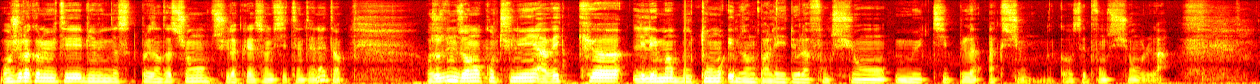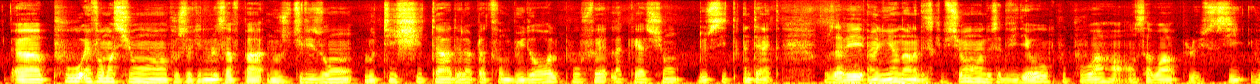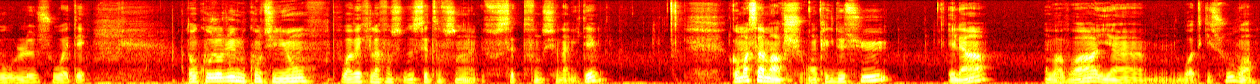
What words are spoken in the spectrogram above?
Bonjour la communauté, bienvenue dans cette présentation sur la création du site internet. Aujourd'hui nous allons continuer avec euh, l'élément bouton et nous allons parler de la fonction multiple action. D'accord, cette fonction là. Euh, pour information, hein, pour ceux qui ne le savent pas, nous utilisons l'outil Shita de la plateforme Budroll pour faire la création de sites internet. Vous avez un lien dans la description hein, de cette vidéo pour pouvoir en savoir plus si vous le souhaitez. Donc aujourd'hui nous continuons avec la cette, cette fonctionnalité. Comment ça marche? On clique dessus et là, on va voir, il y a une boîte qui s'ouvre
